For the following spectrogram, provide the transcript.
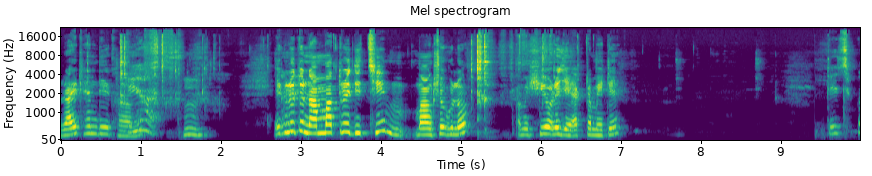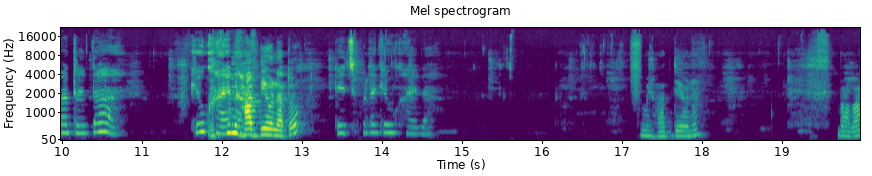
রাইট হ্যান্ড দিয়ে খাওয়াবে। হুম। এগুলো তো নামমাত্রই দিচ্ছি মাংসগুলো। আমি শিওরে যে একটা মেটে। তেজপাতাটা কেউ খায় তুমি হাত দিও না তো। তেজপাতা কেউ খায় না। তুমি হাত দিও না। বাবা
